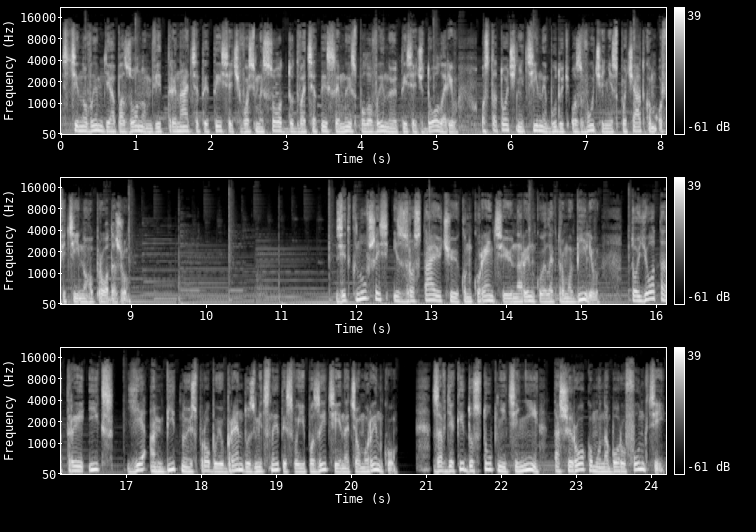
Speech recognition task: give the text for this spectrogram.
з ціновим діапазоном від 13 тисяч 800 до 27,5 тисяч доларів, остаточні ціни будуть озвучені з початком офіційного продажу. Зіткнувшись із зростаючою конкуренцією на ринку електромобілів, Toyota 3X є амбітною спробою бренду зміцнити свої позиції на цьому ринку завдяки доступній ціні та широкому набору функцій,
